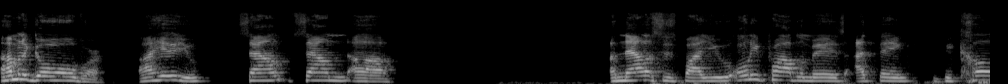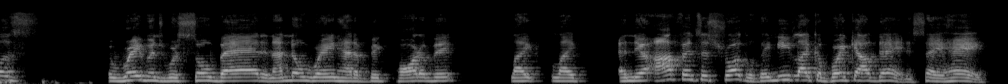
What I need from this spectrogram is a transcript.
I'm gonna go over. I hear you. Sound sound uh analysis by you. Only problem is I think because the Ravens were so bad, and I know Rain had a big part of it, like like and their offense has struggled. They need like a breakout day to say, hey,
